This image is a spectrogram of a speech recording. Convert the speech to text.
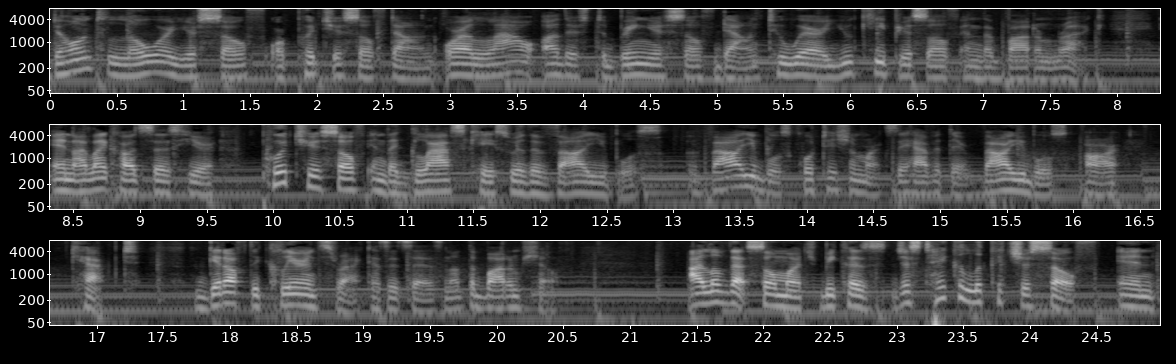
Don't lower yourself or put yourself down or allow others to bring yourself down to where you keep yourself in the bottom rack. And I like how it says here put yourself in the glass case where the valuables, valuables, quotation marks, they have it there, valuables are kept. Get off the clearance rack, as it says, not the bottom shelf. I love that so much because just take a look at yourself and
